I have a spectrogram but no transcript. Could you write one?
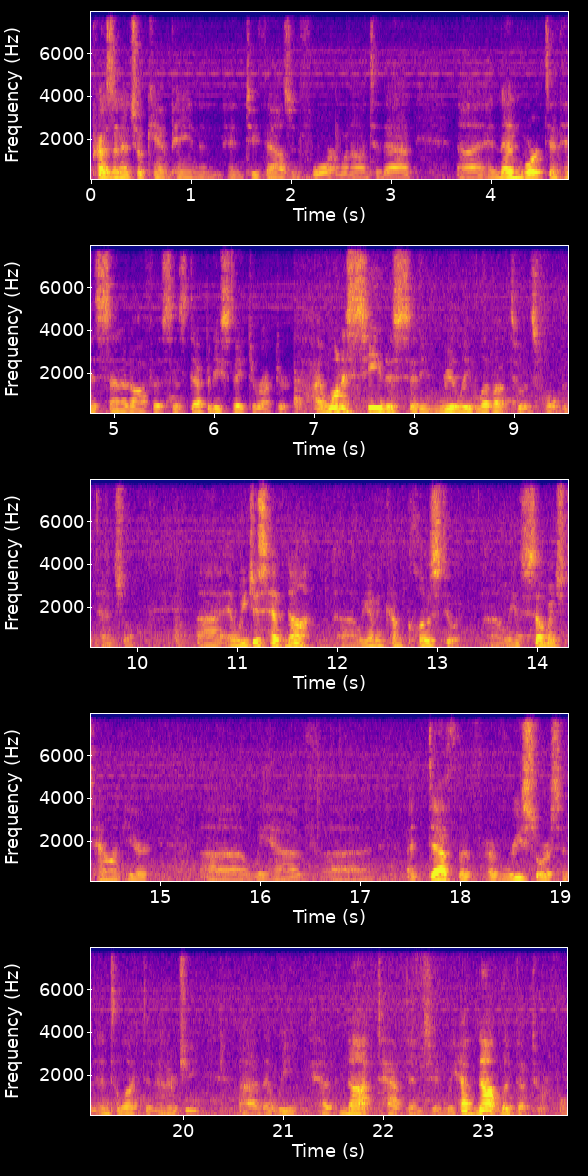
presidential campaign in, in 2004. I went on to that. Uh, and then worked in his Senate office as Deputy State Director. I want to see this city really live up to its full potential. Uh, and we just have not. Uh, we haven't come close to it. Uh, we have so much talent here. Uh, we have uh, a depth of, of resource and intellect and energy that we have not tapped into. We have not lived up to our full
